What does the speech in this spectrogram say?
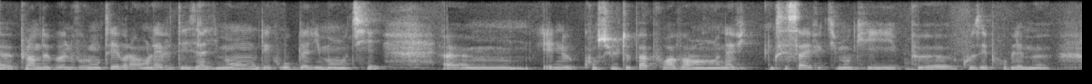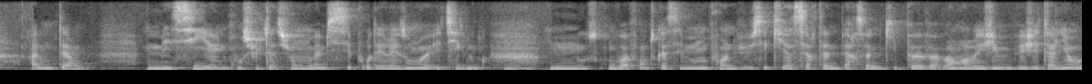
euh, plein de bonne volonté voilà, enlèvent des aliments, des groupes d'aliments entiers, euh, et ne consultent pas pour avoir un avis. Donc c'est ça, effectivement, qui peut euh, causer problème euh, à long terme. Mais s'il y a une consultation, même si c'est pour des raisons euh, éthiques, donc nous, ce qu'on voit, enfin en tout cas c'est mon point de vue, c'est qu'il y a certaines personnes qui peuvent avoir un régime végétalien ou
